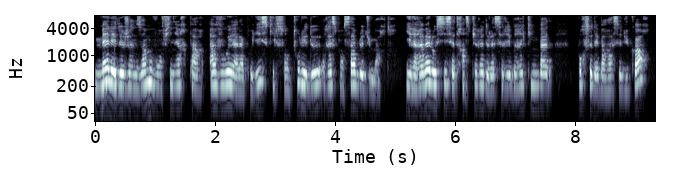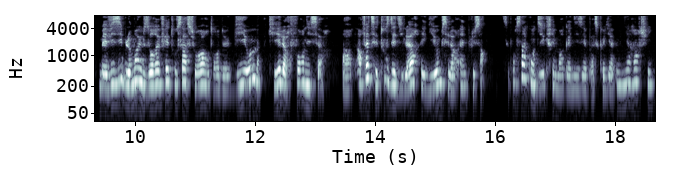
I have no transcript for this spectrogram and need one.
Mais les deux jeunes hommes vont finir par avouer à la police qu'ils sont tous les deux responsables du meurtre. Ils révèlent aussi s'être inspirés de la série Breaking Bad pour se débarrasser du corps, mais visiblement ils auraient fait tout ça sur ordre de Guillaume, qui est leur fournisseur. Alors, en fait, c'est tous des dealers, et Guillaume, c'est leur N plus 1. C'est pour ça qu'on dit crime organisé, parce qu'il y a une hiérarchie.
